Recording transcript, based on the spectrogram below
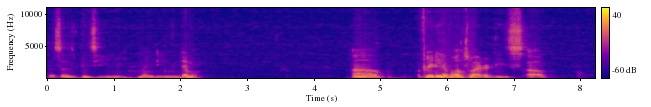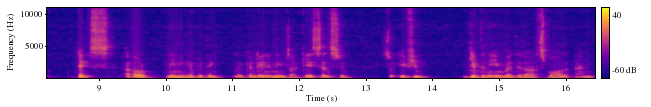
This is BC19 demo. Uh, Freddy have also added these uh, tips about naming everything. Like container names are case sensitive. So if you give the name where there are small and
